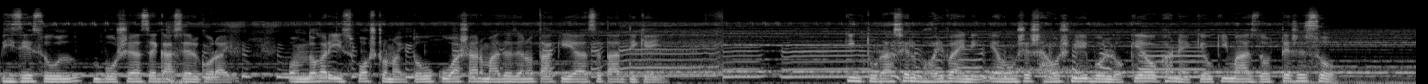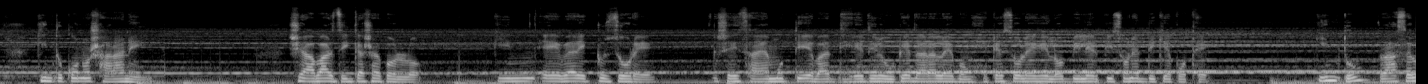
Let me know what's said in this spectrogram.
ভিজে চুল, বসে আছে গাছের গোড়ায়। অন্ধকার স্পষ্ট নয়, তবু কুয়াশার মাঝে যেন তাকিয়ে আছে তার দিকেই। কিন্তু রাসেল ভয় পায়নি এবং সে সাহস নিয়েই বলল, কে ওখানে? কেউ কি মাছ ধরতে এসেছ? কিন্তু কোনো সাড়া নেই। সে আবার জিজ্ঞাসা করল কিন এবার একটু জোরে। সেই ছায়ামূর্তি এবার ধীরে ধীরে উঠে দাঁড়াল এবং হেঁটে চলে গেল বিলের পিছনের দিকে পথে। কিন্তু রাসেল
